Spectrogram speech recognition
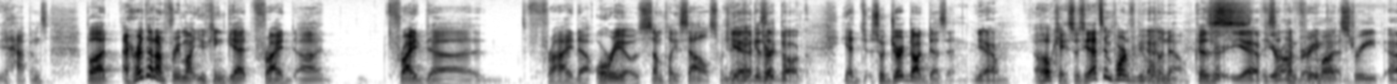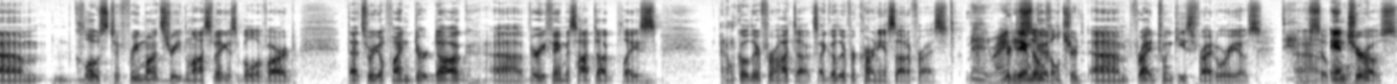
It happens, but I heard that on Fremont you can get fried, uh, fried. Uh, Fried uh, Oreos someplace else, which I Yeah, think is Dirt like- Dog. Yeah, so Dirt Dog does it. Yeah. Okay, so see that's important for people Yeah. to know because yeah, if you're on Fremont Street, um, close to Fremont Street and Las Vegas Boulevard, that's where you'll find Dirt Dog, uh, very famous hot dog place. I don't go there for hot dogs. I go there for carne asada fries. man, Ryan, They're you're damn so good. cultured. Um, fried Twinkies, fried Oreos, Damn, you're uh, so and churros.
